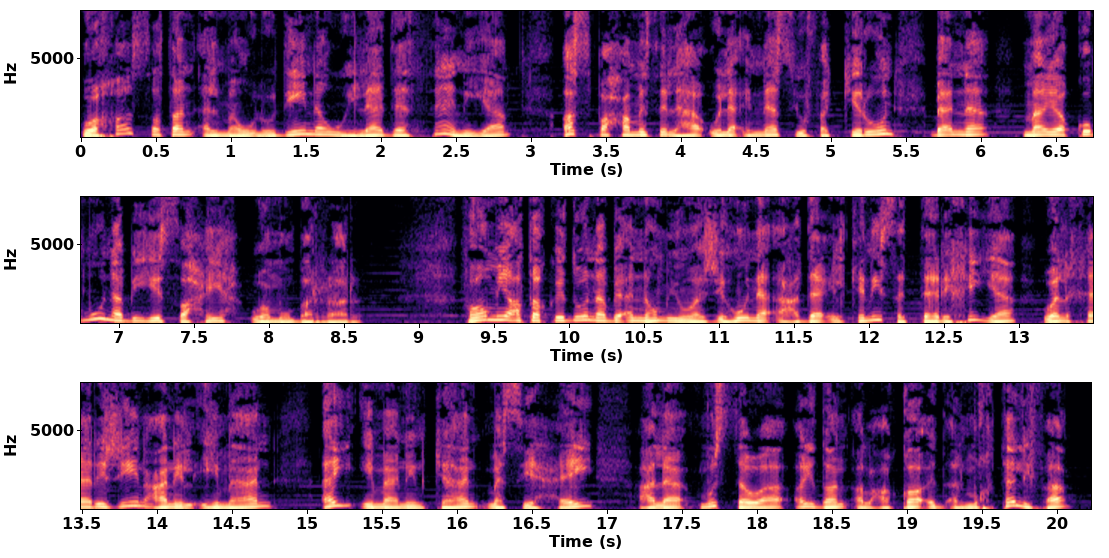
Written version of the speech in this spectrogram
وخاصة المولودين ولادة ثانية. أصبح مثل هؤلاء الناس يفكرون بأن ما يقومون به صحيح ومبرر. فهم يعتقدون بأنهم يواجهون أعداء الكنيسة التاريخية والخارجين عن الإيمان أي إيمان كان مسيحي على مستوى أيضا العقائد المختلفة.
